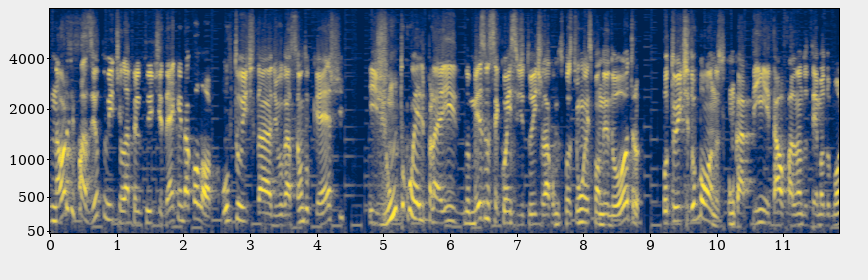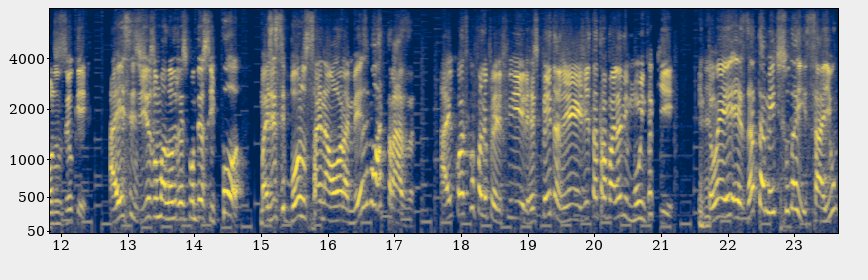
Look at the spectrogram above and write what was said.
na hora de fazer o tweet lá pelo tweet deck, eu ainda coloco o tweet da divulgação do cast e junto com ele pra ir no mesma sequência de tweet lá, como se fosse um respondendo o outro, o tweet do bônus, com capinha e tal, falando o tema do bônus, não sei o quê. Aí esses dias um malandro respondeu assim, pô, mas esse bônus sai na hora mesmo ou atrasa? Aí quase que eu falei pra ele, filho, respeita a gente, a gente tá trabalhando e muito aqui. Então é exatamente isso daí. Saiu,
